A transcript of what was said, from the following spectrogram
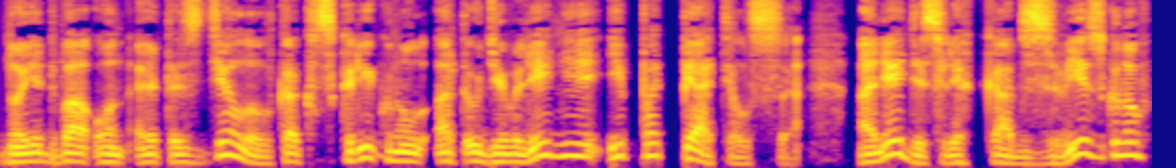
Но едва он это сделал, как вскрикнул от удивления и попятился, а леди, слегка взвизгнув,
